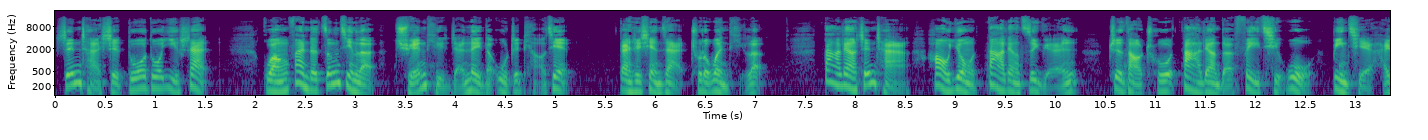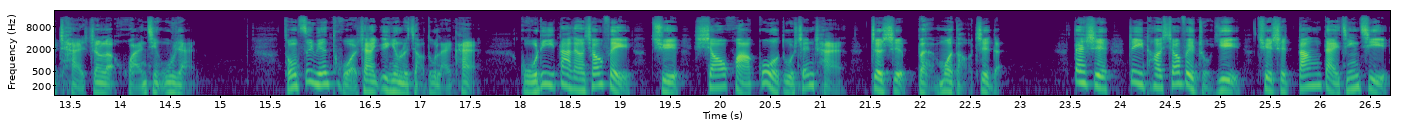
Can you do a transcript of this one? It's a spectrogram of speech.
生产是多多益善，广泛的增进了全体人类的物质条件。但是现在出了问题了，大量生产耗用大量资源，制造出大量的废弃物，并且还产生了环境污染。从资源妥善运用的角度来看，鼓励大量消费去消化过度生产，这是本末倒置的。但是这一套消费主义却是当代经济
